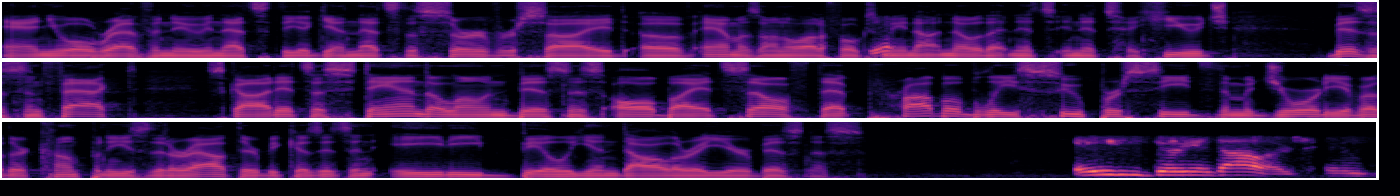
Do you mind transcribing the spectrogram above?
annual revenue? And that's the again, that's the server side of Amazon. A lot of folks Yep. may not know that, and it's and it's a huge business. In fact, Scott, it's a standalone business all by itself that probably supersedes the majority of other companies that are out there because it's an eighty billion dollar a year business. eighty billion dollars. And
